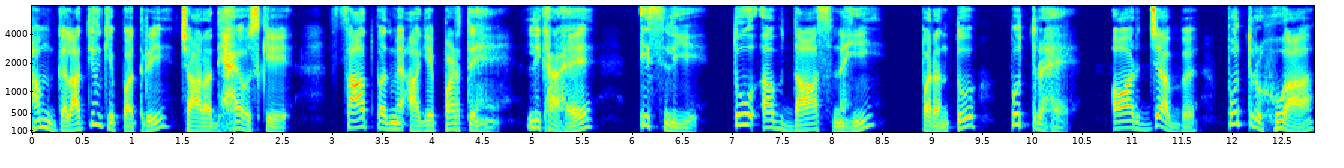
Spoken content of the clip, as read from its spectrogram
हम गलातियों के पत्र, चार अध्याय उसके सात पद में आगे पढ़ते हैं। लिखा है, इसलिए तू अब दास नहीं, परंतु पुत्र है। और जब पुत्र हुआ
